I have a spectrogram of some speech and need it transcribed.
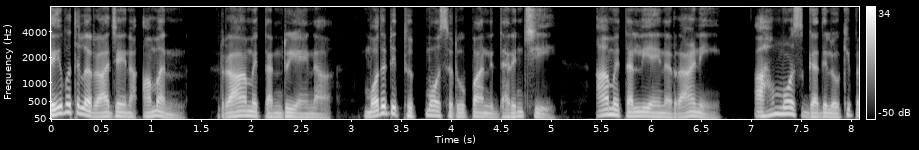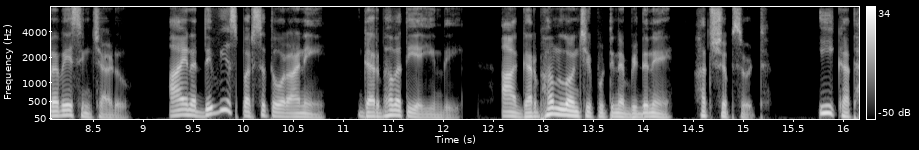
దేవతల రాజైన అమన్ రామె తండ్రి అయిన మొదటి థుత్మోస రూపాన్ని ధరించి ఆమె తల్లి అయిన రాణి అహ్మోస్ గదిలోకి ప్రవేశించాడు. ఆయన దివ్య స్పర్శతో రాణి గర్భవతి అయ్యింది. ఆ గర్భంలోంచి పుట్టిన బిడ్డనే హత్షప్సుట్. ఈ కథ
